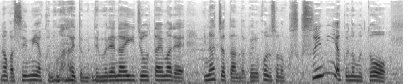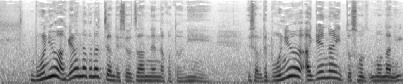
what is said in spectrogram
なんか睡眠薬飲まないと眠れない状態までになっちゃったんだけど今度その睡眠薬飲むと母乳をあげられなくなっちゃうんですよ。残念なことに。でさで母乳あげないとその何？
